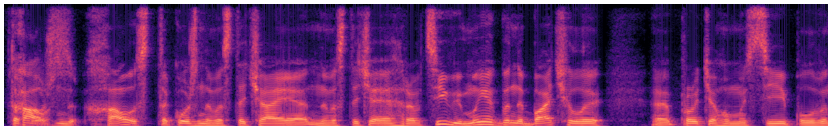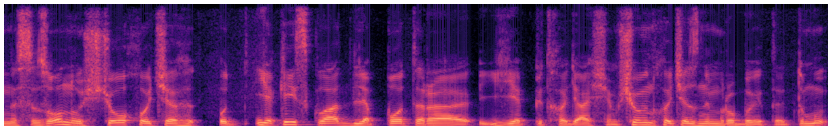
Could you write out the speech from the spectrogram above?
також хаос. хаос також не вистачає, не вистачає гравців, і ми якби не бачили е, протягом ось цієї половини сезону, що хоче, от який склад для Потера є підходящим, що він хоче з ним робити. Тому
